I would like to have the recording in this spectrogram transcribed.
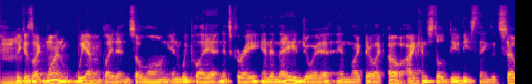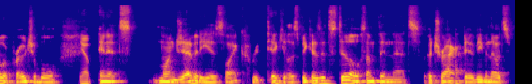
mm. because like one we haven't played it in so long and we play it and it's great and then they enjoy it and like they're like oh i can still do these things. It's so approachable yep. and its longevity is like ridiculous because it's still something that's attractive even though it's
